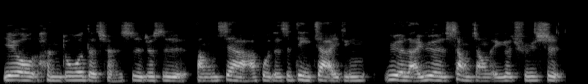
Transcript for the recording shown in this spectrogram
也有很多的城市，就是房价或者是地价已经越来越上涨的一个趋势。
